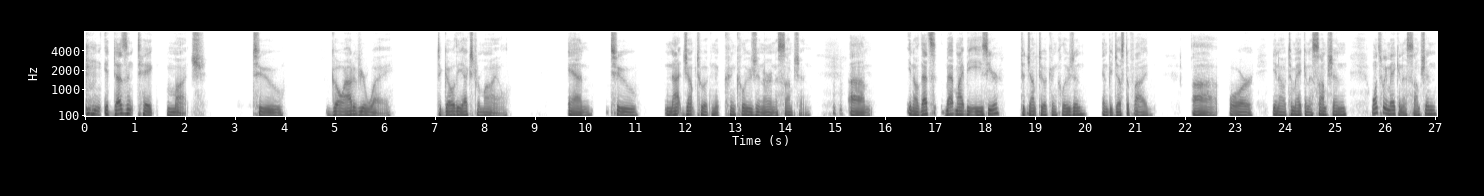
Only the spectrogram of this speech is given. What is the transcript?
it doesn't take much to go out of your way to go the extra mile and to not jump to a con- conclusion or an assumption. um, you know, that's that might be easier to jump to a conclusion and be justified, uh, or you know, to make an assumption. Once we make an assumption,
